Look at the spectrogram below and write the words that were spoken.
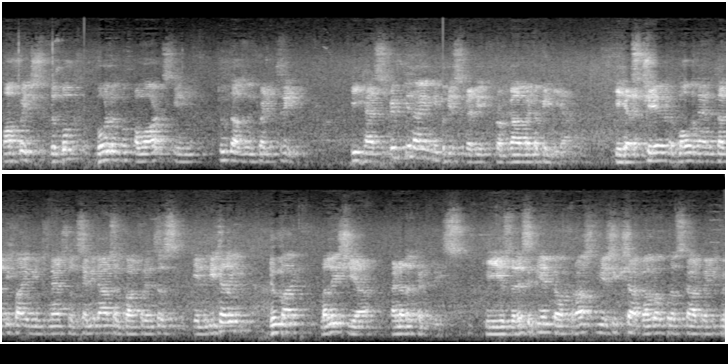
of which the book Golden Book Awards in 2023. He has 59 English credit from Government of India. He has chaired more than 35 international seminars and conferences in Italy, Dubai, Malaysia and other countries. He is the recipient of Rashtriya Shiksha Gaurav Puraskar 2020.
